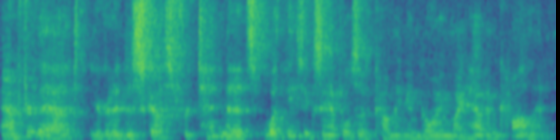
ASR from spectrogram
after that, you're going to discuss for 10 minutes what these examples of coming and going might have in common,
